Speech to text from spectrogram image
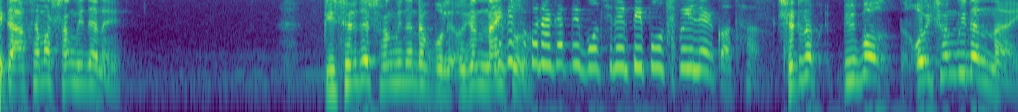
এটা আছে আমার সংবিধানে? পিসের যে সংবিধানটা বলে ওইখানে নাই তো। কিছুক্ষণ আগে আপনি বলছিলেন পিপলস উইলের কথা। সেটা তো পিপল ওই সংবিধান নাই।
